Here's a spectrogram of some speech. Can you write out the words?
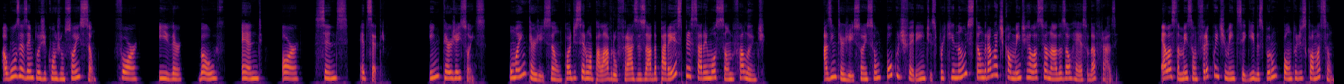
Alguns exemplos de conjunções são for, either, both, and, or, since, etc. Interjeições. Uma interjeição pode ser uma palavra ou frase usada para expressar a emoção do falante. As interjeições são um pouco diferentes porque não estão gramaticalmente relacionadas ao resto da frase. Elas também são frequentemente seguidas por um ponto de exclamação.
